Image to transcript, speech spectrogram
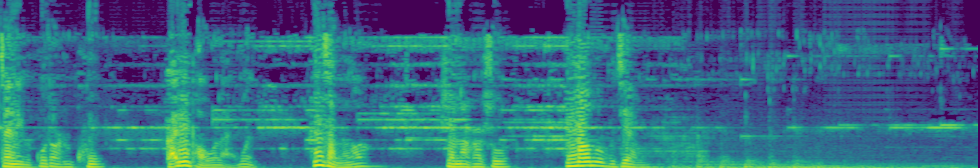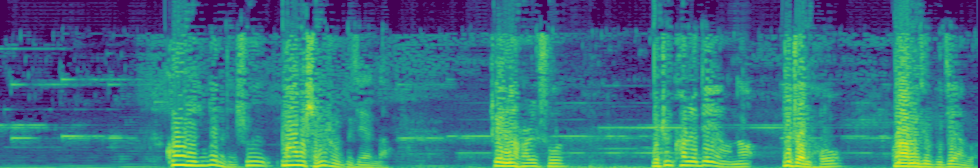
在那个过道上哭，赶紧跑过来问：“你怎么了？”小男孩说：“妈妈不见了。”工人就问他说：“妈妈什么时候不见的？”这个男孩就说：“我正看着电影呢，一转头，妈妈就不见了。”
